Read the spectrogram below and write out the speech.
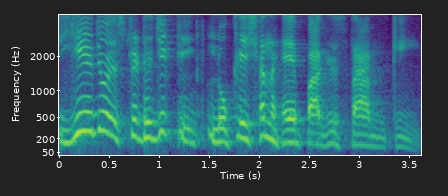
ये जो स्ट्रेटेजिक लोकेशन है पाकिस्तान की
